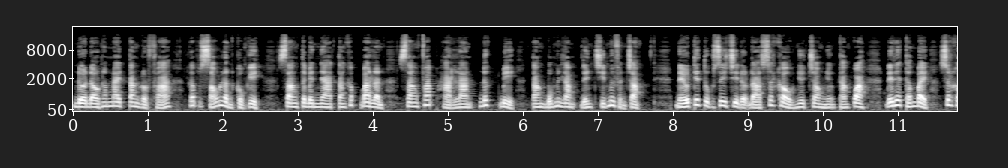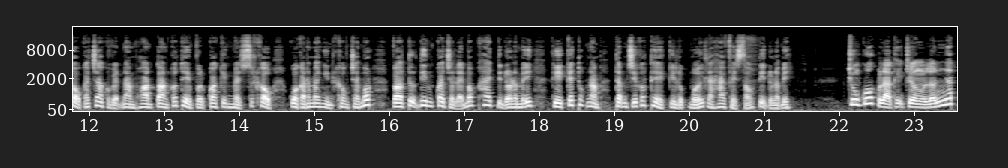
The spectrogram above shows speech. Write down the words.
nửa đầu năm nay tăng đột phá gấp 6 lần cùng kỳ, sang Tây Ban Nha tăng gấp 3 lần, sang Pháp, Hà Lan, Đức, Bỉ tăng 45 đến 90%. Nếu tiếp tục duy trì được đà xuất khẩu như trong những tháng qua, đến hết tháng 7, xuất khẩu cá tra của Việt Nam hoàn toàn có thể vượt qua kinh ngạch xuất khẩu của cả năm 2021 và tự tin quay trở lại mốc 2 tỷ đô la Mỹ khi kết thúc năm, thậm chí có thể kỷ lục mới là 2,6 tỷ đô la Mỹ. Trung Quốc là thị trường lớn nhất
